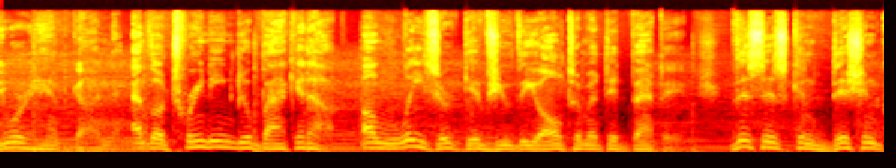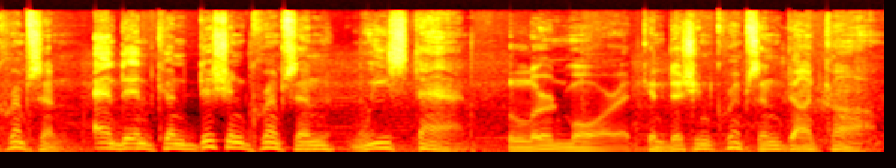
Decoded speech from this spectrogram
your handgun and the training to back it up, a laser gives you the ultimate advantage. This is Condition Crimson, and in Condition Crimson, we stand. Learn more at conditioncrimson.com.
